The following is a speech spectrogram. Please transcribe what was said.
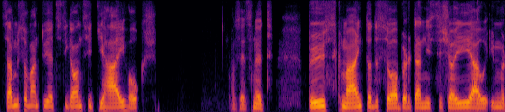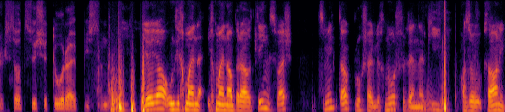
sagen wir so, wenn du jetzt die ganze Zeit die hockst, also jetzt nicht böse gemeint oder so, aber dann ist es ja eh auch immer so zwischendurch etwas. Und, Ja, ja, und ich meine ich meine aber auch Dings, weißt du, zum Mittag brauchst du eigentlich nur für die Energie. Also, keine Ahnung.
